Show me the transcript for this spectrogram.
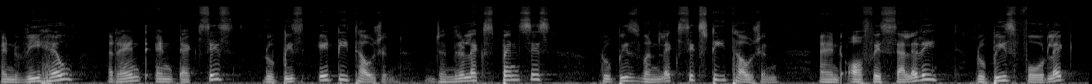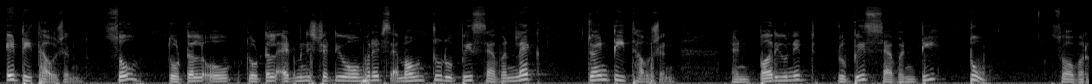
and we have rent and taxes rupees 80,000 general expenses rupees 1 lakh 60,000 and office salary rupees 4 lakh 80,000 so total total administrative overheads amount to rupees 7 lakh 20,000 and per unit rupees 72 so our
